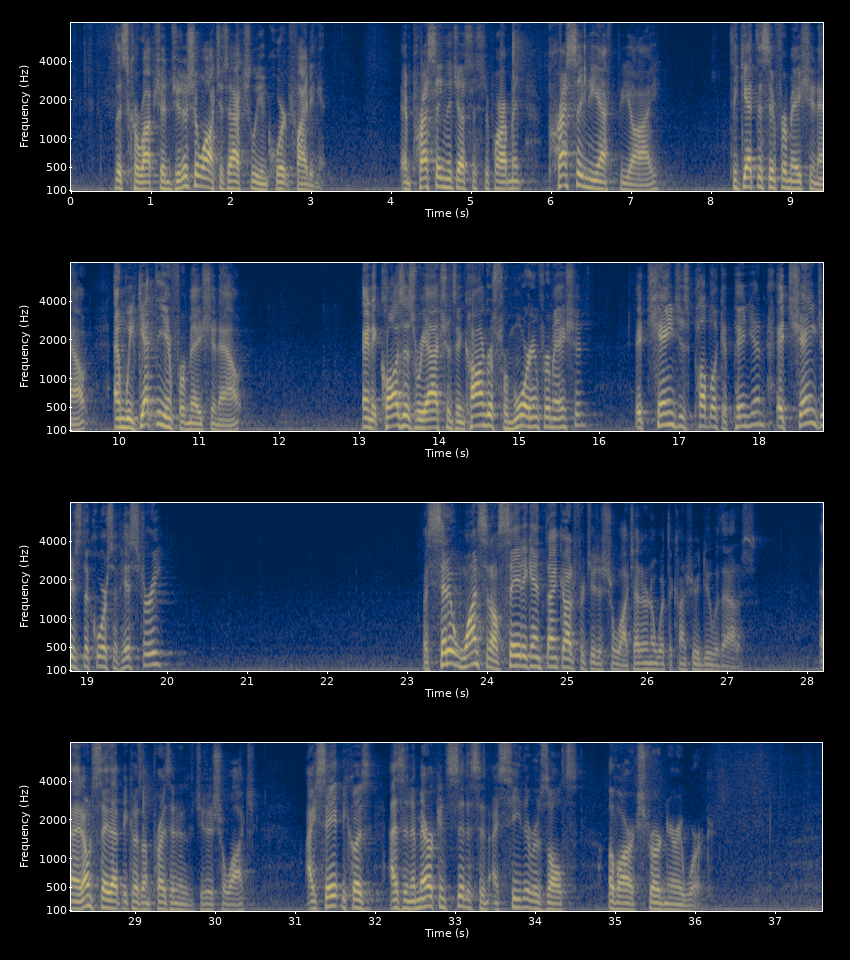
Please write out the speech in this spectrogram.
this corruption. Judicial Watch is actually in court fighting it and pressing the Justice Department, pressing the FBI to get this information out. And we get the information out, and it causes reactions in Congress for more information. It changes public opinion, it changes the course of history. I said it once and I'll say it again. Thank God for Judicial Watch. I don't know what the country would do without us. And I don't say that because I'm president of Judicial Watch. I say it because as an American citizen, I see the results of our extraordinary work.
